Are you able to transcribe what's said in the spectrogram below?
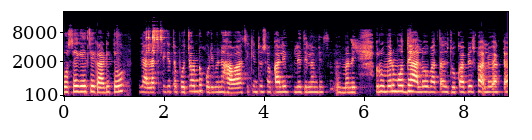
বসে গেছে গাড়িতেও জানলার দিকে তো প্রচণ্ড পরিমাণে হাওয়া আছে, কিন্তু সকালে খুলে দিলাম বেশ মানে রুমের মধ্যে আলো বাতাস ঢোকা বেশ ভালো, একটা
